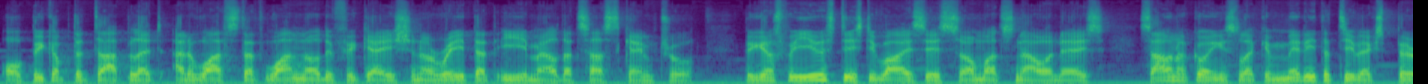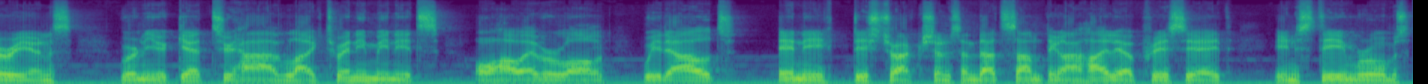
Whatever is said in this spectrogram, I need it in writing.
or pick up the tablet and watch that one notification or read that email that just came through. Because we use these devices so much nowadays, sauna going is like a meditative experience when you get to have like 20 minutes or however long without any distractions and that's something I highly appreciate in steam rooms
